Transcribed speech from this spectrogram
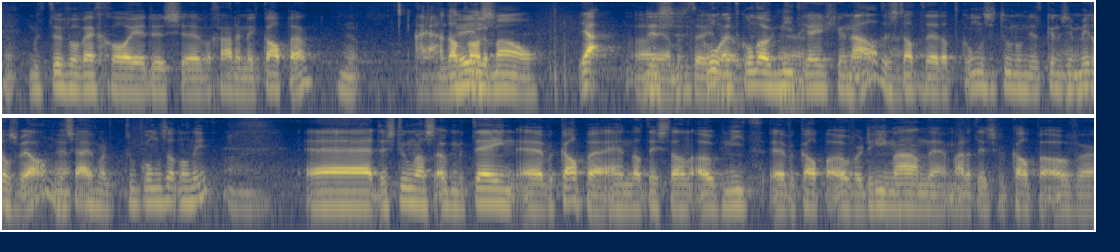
We moeten te veel weggooien, dus eh, we gaan ermee kappen. Ja. Nou ja, dat was, Helemaal. ja, Oh dus ja, het, kon, het ook. kon ook niet regionaal. Dus dat, eh, dat konden ze toen nog niet. Dat kunnen ze inmiddels wel, cijfer, maar toen konden ze dat nog niet. Eh, dus toen was het ook meteen eh, we kappen. En dat is dan ook niet eh, we kappen over drie maanden, maar dat is we kappen over,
